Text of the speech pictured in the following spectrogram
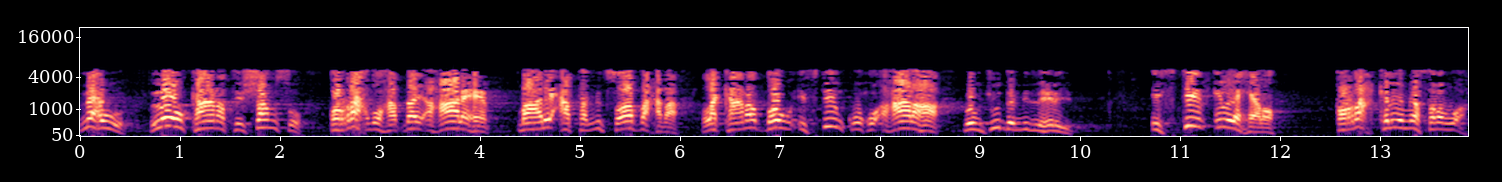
Naxwu low kaanat ishamsu qoraxdu hadday ahaa laheed daalicatan mid soo baxda lakaana daw iftiinku wuxuu ahaa lahaa mawjuudan mid la helayo iftiin in la helo qorax keliya miya sabab u ah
